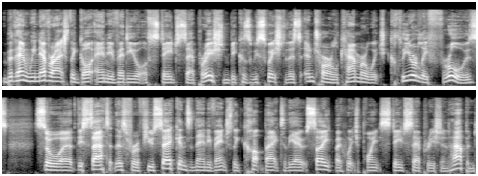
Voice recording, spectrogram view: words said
But then we never actually got any video of stage separation because we switched to this internal camera which clearly froze. So uh, they sat at this for a few seconds and then eventually cut back to the outside, by which point stage separation had happened.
